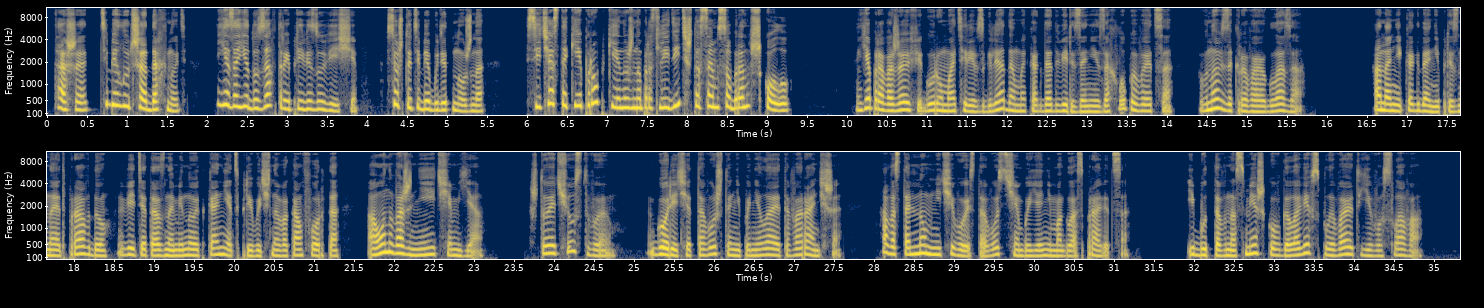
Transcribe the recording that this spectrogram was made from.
«Таша, тебе лучше отдохнуть. Я заеду завтра и привезу вещи. Все, что тебе будет нужно. Сейчас такие пробки, и нужно проследить, что Сэм собран в школу». Я провожаю фигуру матери взглядом, и когда дверь за ней захлопывается, вновь закрываю глаза. Она никогда не признает правду, ведь это ознаменует конец привычного комфорта, а он важнее, чем я. Что я чувствую? Горечь от того, что не поняла этого раньше, а в остальном ничего из того, с чем бы я не могла справиться. И будто в насмешку в голове всплывают его слова.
